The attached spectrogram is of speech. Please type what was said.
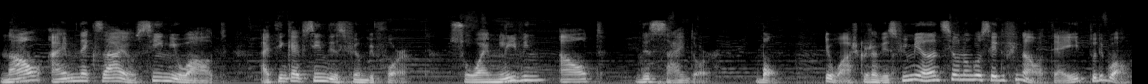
now I'm in exile, seeing you out. I think I've seen this film before, so I'm leaving out the side door. Bom, eu acho que eu já vi esse filme antes e eu não gostei do final, até aí tudo igual.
